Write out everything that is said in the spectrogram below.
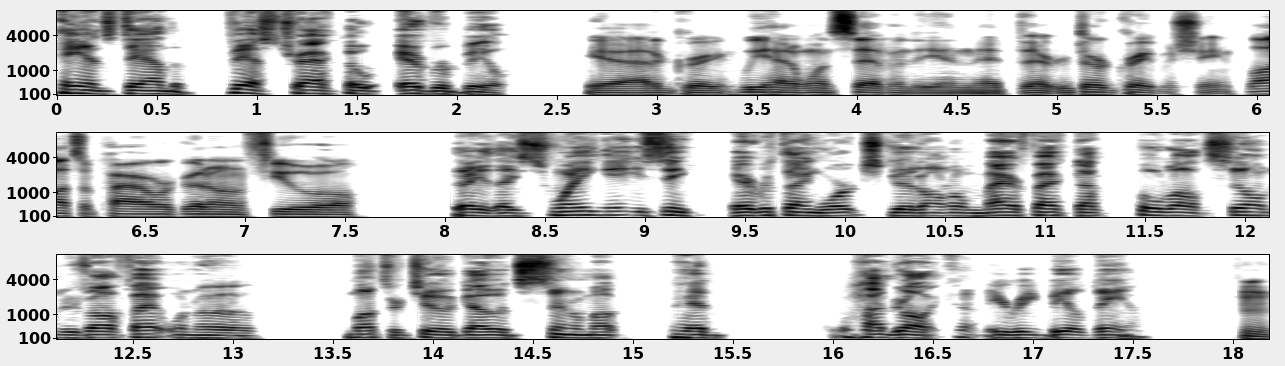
hands down the best track hoe ever built. Yeah, I'd agree. We had a 170 and that they're they're a great machine. Lots of power, good on fuel. They they swing easy. Everything works good on them. Matter of fact, I pulled all the cylinders off that one a month or two ago and sent them up. Had hydraulic company rebuild them. Hmm.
